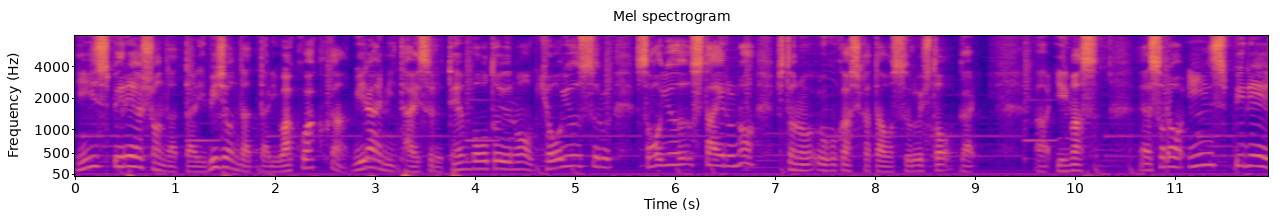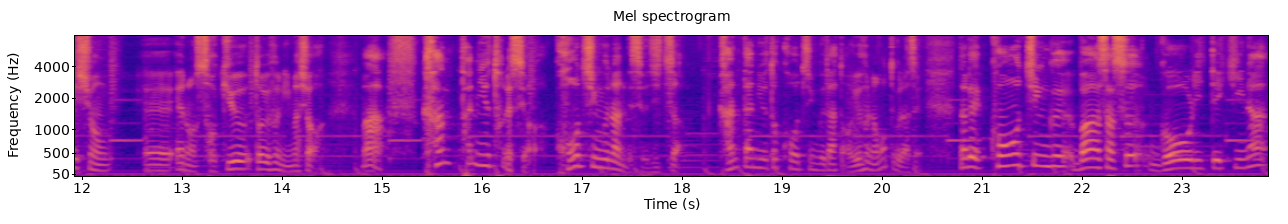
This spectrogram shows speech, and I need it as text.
インスピレーションだったりビジョンだったりワクワク感未来に対する展望というのを共有するそういうスタイルの人の動かし方をする人がいます。それをインスピレーションへの訴求というふうに言いましょう。まあ簡単に言うとですよ。コーチングなんですよ実は。簡単に言うとコーチングだというふうに思ってください。なのでコーチング VS 合理的な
